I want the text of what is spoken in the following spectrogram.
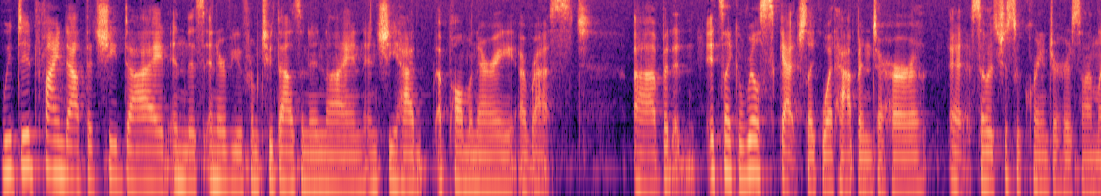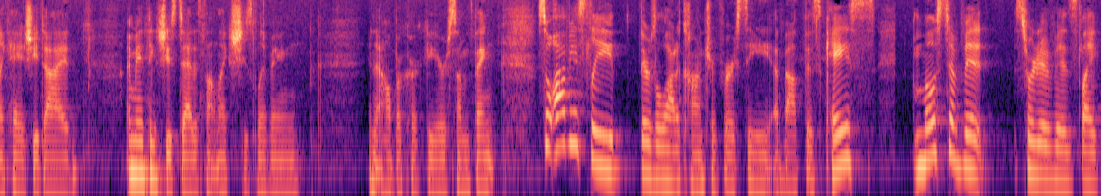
we did find out that she died in this interview from 2009 and she had a pulmonary arrest. Uh, but it, it's like a real sketch, like what happened to her. Uh, so it's just according to her son, like, hey, she died. I mean, I think she's dead. It's not like she's living in Albuquerque or something. So obviously, there's a lot of controversy about this case. Most of it sort of is like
